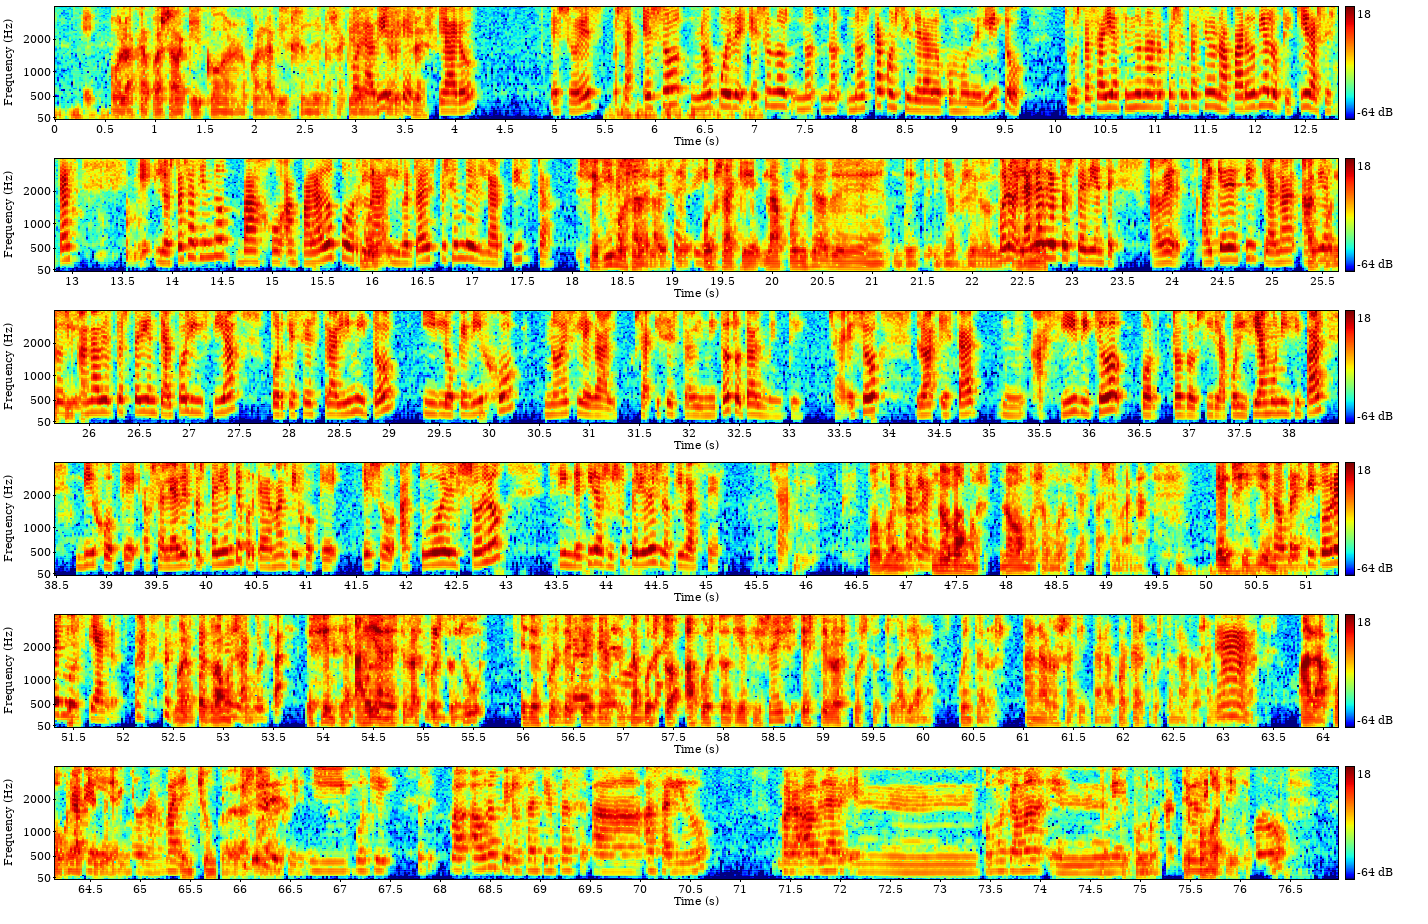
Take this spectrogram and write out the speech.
O la que ha pasado aquí con, con la Virgen de no sé qué. con la en Virgen, TV3. claro, eso es, o sea, eso no puede, eso no, no, no, no está considerado como delito. Tú estás ahí haciendo una representación, una parodia, lo que quieras, estás, eh, lo estás haciendo bajo, amparado por Bueno. la libertad de expresión del artista. Seguimos Eso adelante. O sea que la policía de, de- yo no sé dónde. Bueno, le han abierto expediente. A ver, hay que decir que han, abierto, han abierto expediente al policía porque se extralimitó y lo que dijo no es legal. O sea, y se extralimitó totalmente. O sea, eso lo ha- está mm, así dicho por todos. Y la policía municipal dijo que, o sea, le ha abierto expediente porque además dijo que eso actuó él solo sin decir a sus superiores lo que iba a hacer. O sea, Pues muy está. No vamos, no vamos a Murcia esta semana. El siguiente. no, hombre, sí, pobres Es- murcianos. Bueno, no pues vamos a la Murcia. culpa. El siguiente, Ariana, este lo has puesto tú. Después de que Beatriz ha puesto, ha puesto 16, este lo has puesto tú, Ariana. Cuéntanos, Ana Rosa Quintana, ¿por qué has puesto Ana Rosa Quintana? A la pobre Gracias, aquí la en, señora. Vale. en Chunco de la ¿Qué quiero decir? Y porque ahora Pedro Sánchez ha, ha salido para hablar en, ¿cómo se llama? En Te pongo, te pongo a ti. te-.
